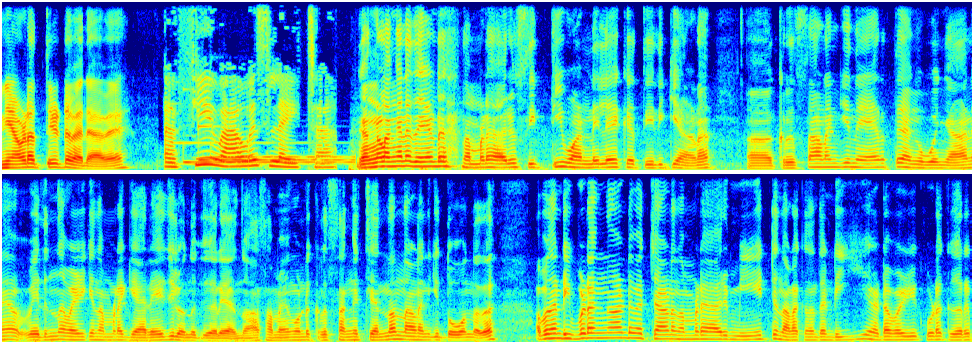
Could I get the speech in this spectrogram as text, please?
ഇനി അവിടെ എത്തിയിട്ട് വരാവേ. A few hours later. ഞങ്ങൾ അങ്ങനെ വേണ്ട നമ്മുടെ ആ ഒരു സിറ്റി വണ്ണിലേക്ക് എത്തിയിരിക്കുകയാണ്. ക്രിസ് ആണെങ്കിൽ നേരത്തെ അങ്ങ് പോയി. ഞാൻ വരുന്ന വഴിക്ക് നമ്മുടെ ഗ്യാരേജിലൊന്ന് കയറിയായിരുന്നു ആ സമയം കൊണ്ട് ക്രിസ് അങ്ങ് ചെന്നെന്നാണ് എനിക്ക് തോന്നുന്നത്. അപ്പോൾ അതുകൊണ്ട് ഇവിടെ എങ്ങാണ്ട് വെച്ചാണ് നമ്മുടെ ആ ഒരു മീറ്റ് നടക്കുന്നത്. അതുകൊണ്ട് ഈ ഇടവഴി കൂടെ കയറി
